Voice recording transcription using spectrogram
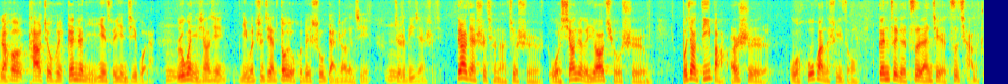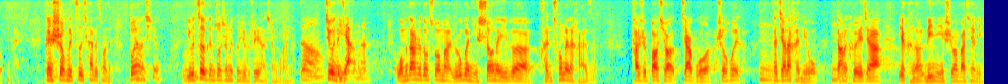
然后他就会跟着你印随印记过来。如果你相信你们之间都有会被书感召的基因，这是第一件事情。第二件事情呢，就是我相对的要求是，不叫低吧，而是我呼唤的是一种。跟这个自然界自洽的状态，跟社会自洽的状态，多样性，因为这跟做生命科学是非常相关的。嗯，就你讲呢？我们当时都说嘛，如果你生了一个很聪明的孩子，他是报效家国社会的，嗯，他将来很牛，当了科学家，也可能离你十万八千里。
